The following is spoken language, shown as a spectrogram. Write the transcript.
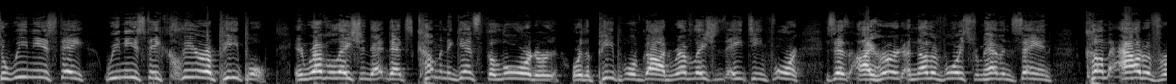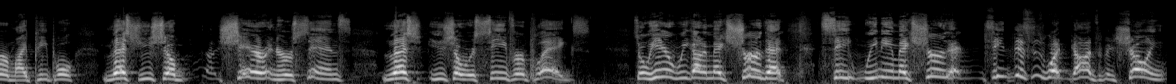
So we need to stay we need to stay clear of people in Revelation that, that's coming against the Lord or, or the people of God. In Revelations 18:4, it says, I heard another voice from heaven saying, Come out of her, my people, lest you shall share in her sins, lest you shall receive her plagues. So here we got to make sure that, see, we need to make sure that, see, this is what God's been showing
